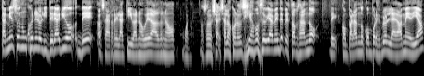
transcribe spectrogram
también son un género literario de, o sea, relativa novedad, ¿no? Bueno, nosotros ya, ya los conocíamos, obviamente, pero estamos hablando de, comparando con, por ejemplo, la Edad Media.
